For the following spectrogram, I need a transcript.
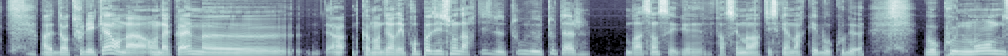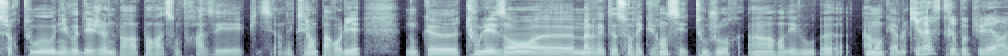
dans tous les cas, on a, on a quand même euh, un, comment dire, des propositions d'artistes de tout, de tout âge. Brassens, c'est forcément un artiste qui a marqué beaucoup de, beaucoup de monde, surtout au niveau des jeunes par rapport à son phrasé. Et puis, c'est un excellent parolier. Donc, euh, tous les ans, euh, malgré que ce soit récurrent, c'est toujours un rendez-vous euh, immanquable. Qui reste très populaire,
